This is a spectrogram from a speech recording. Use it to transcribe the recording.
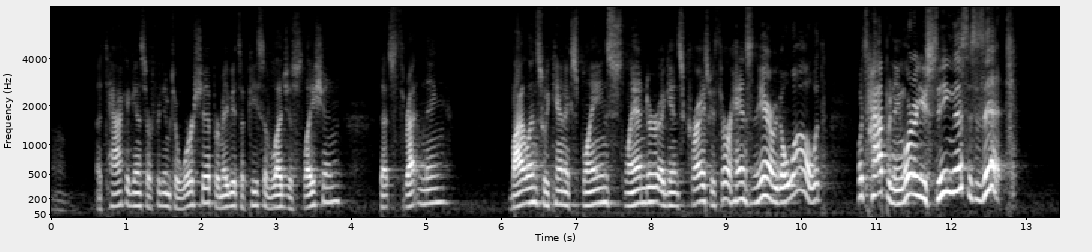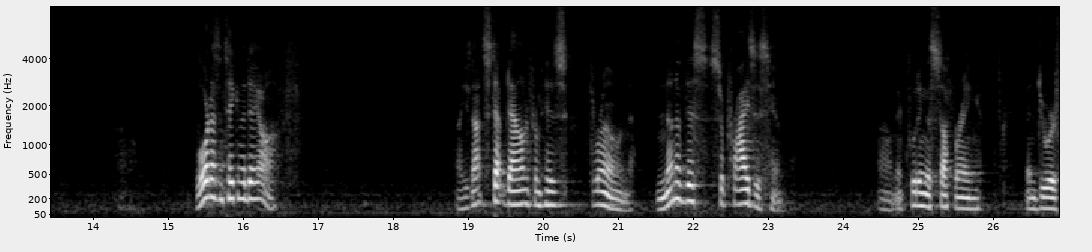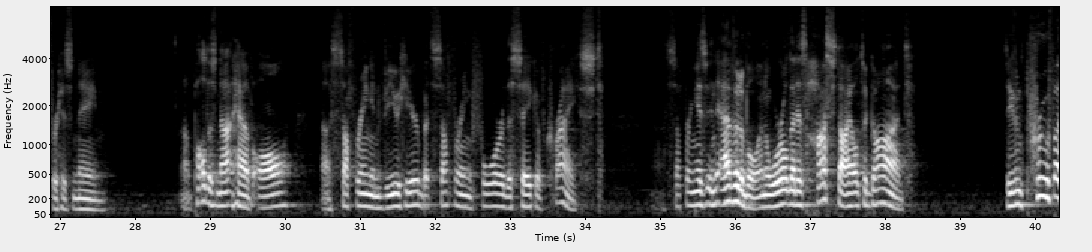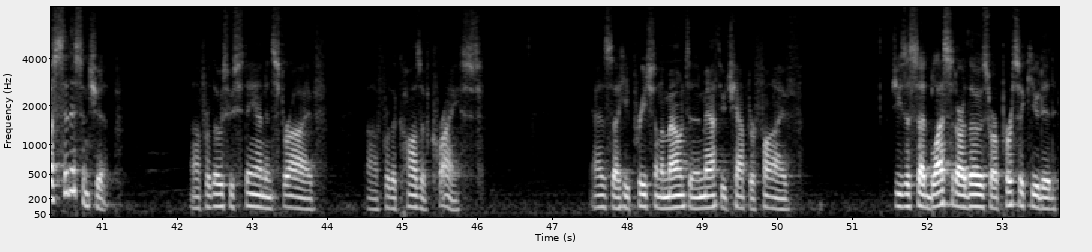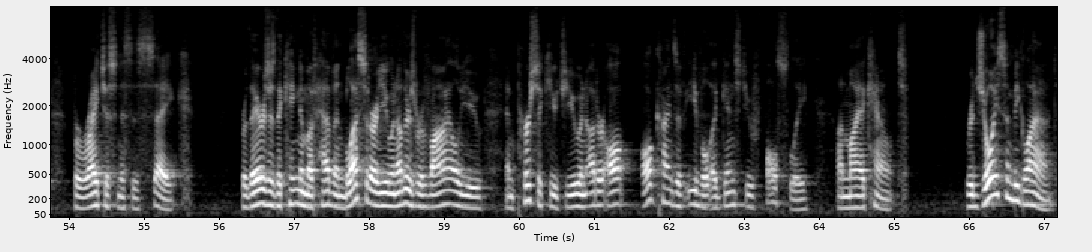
Um, attack against our freedom to worship, or maybe it's a piece of legislation that's threatening violence we can't explain, slander against Christ. We throw our hands in the air. We go, whoa, what, what's happening? What are you seeing this? This is it. The Lord hasn't taken the day off. He's not stepped down from his throne. None of this surprises him, um, including the suffering endured for his name. Uh, Paul does not have all uh, suffering in view here, but suffering for the sake of Christ. Suffering is inevitable in a world that is hostile to God. It's even proof of citizenship uh, for those who stand and strive uh, for the cause of Christ. As uh, he preached on the mountain in Matthew chapter 5, Jesus said, Blessed are those who are persecuted for righteousness' sake, for theirs is the kingdom of heaven. Blessed are you when others revile you and persecute you and utter all, all kinds of evil against you falsely on my account. Rejoice and be glad,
